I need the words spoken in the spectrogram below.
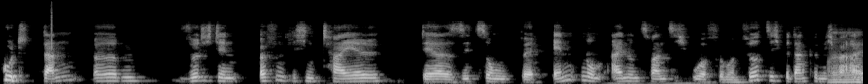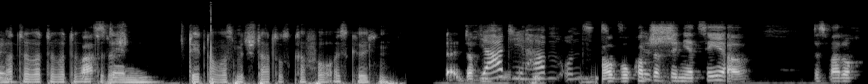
Gut, dann ähm, würde ich den öffentlichen Teil der Sitzung beenden um 21.45 Uhr. Bedanke mich Äh, bei allen. warte, warte, warte, Was warte. Da denn? steht noch was mit Status KV Euskirchen. Äh, Doch Ja, nicht, die haben uns. wo, wo kommt das denn jetzt her? Das war doch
